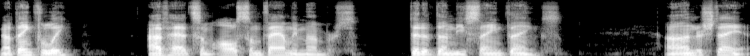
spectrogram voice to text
Now, thankfully, I've had some awesome family members that have done these same things. I understand.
